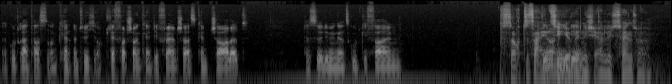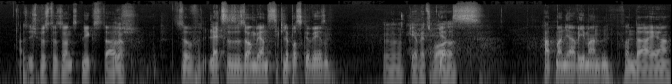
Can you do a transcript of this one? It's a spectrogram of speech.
er gut reinpassen und kennt natürlich auch Clifford schon, kennt die Franchise, kennt Charlotte. Das würde mir ganz gut gefallen. Das ist auch das Einzige, wenn ich ehrlich sein soll. Also ich wüsste sonst nichts. Da ja. So, letzte Saison wären es die Clippers gewesen. Ja, die haben jetzt Waller. Jetzt hat man ja jemanden. Von daher,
